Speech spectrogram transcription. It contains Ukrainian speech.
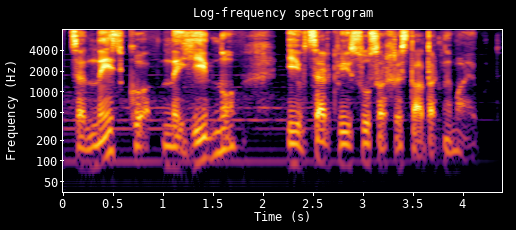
Це низько, негідно, і в церкві Ісуса Христа так не має бути.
